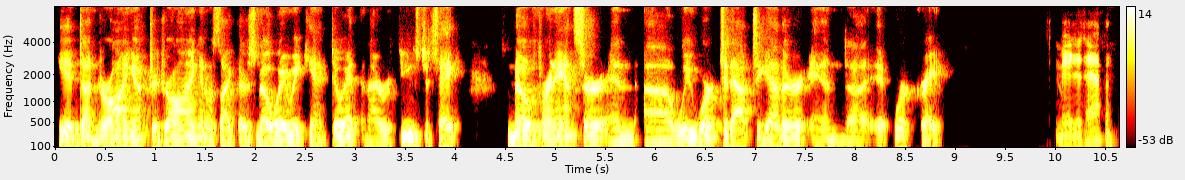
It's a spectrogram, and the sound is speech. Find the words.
He had done drawing after drawing and was like there's no way we can't do it and I refused to take no for an answer. And uh, we worked it out together and uh, it worked great. Made it happen.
